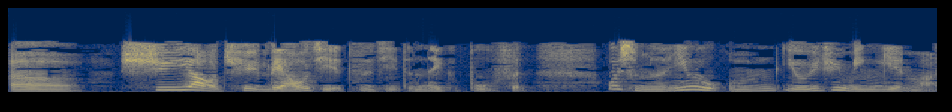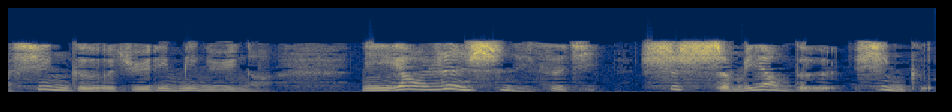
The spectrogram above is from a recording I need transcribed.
呃需要去了解自己的那个部分。为什么呢？因为我们有一句名言嘛：“性格决定命运啊。”你要认识你自己是什么样的性格，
